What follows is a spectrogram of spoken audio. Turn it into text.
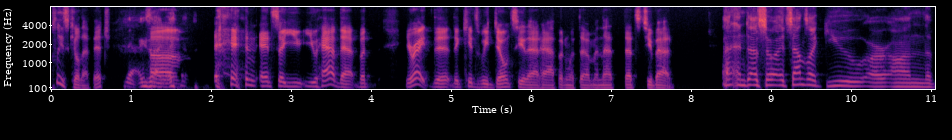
please kill that bitch Yeah, exactly. um, and and so you you have that but you're right the the kids we don't see that happen with them and that that's too bad And, uh, so it sounds like you are on the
